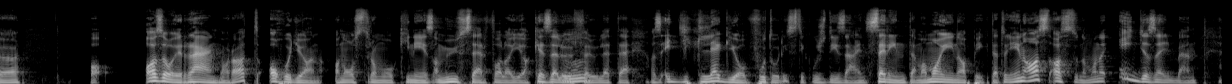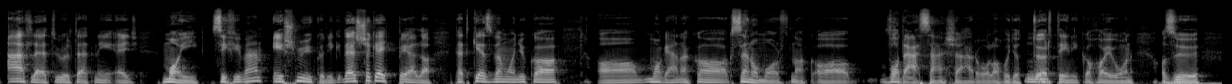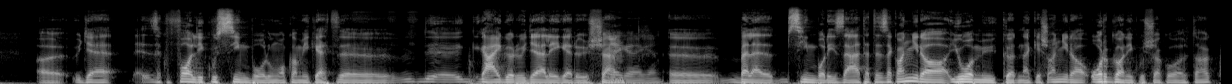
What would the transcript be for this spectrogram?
az, ahogy ránk maradt, ahogyan a Nostromo kinéz, a műszerfalai, a kezelőfelülete, az egyik legjobb futurisztikus dizájn szerintem a mai napig. Tehát, hogy én azt, azt tudom mondani, hogy egy az egyben át lehet ültetni egy mai szifiben, és működik. De ez csak egy példa. Tehát kezdve mondjuk a, a magának a Xenomorphnak a vadászásáról, ahogy ott történik a hajón, az ő ugye ezek a fallikus szimbólumok, amiket Geiger ugye elég erősen Igen, igen. bele szimbolizál, tehát ezek annyira jól működnek, és annyira organikusak voltak.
